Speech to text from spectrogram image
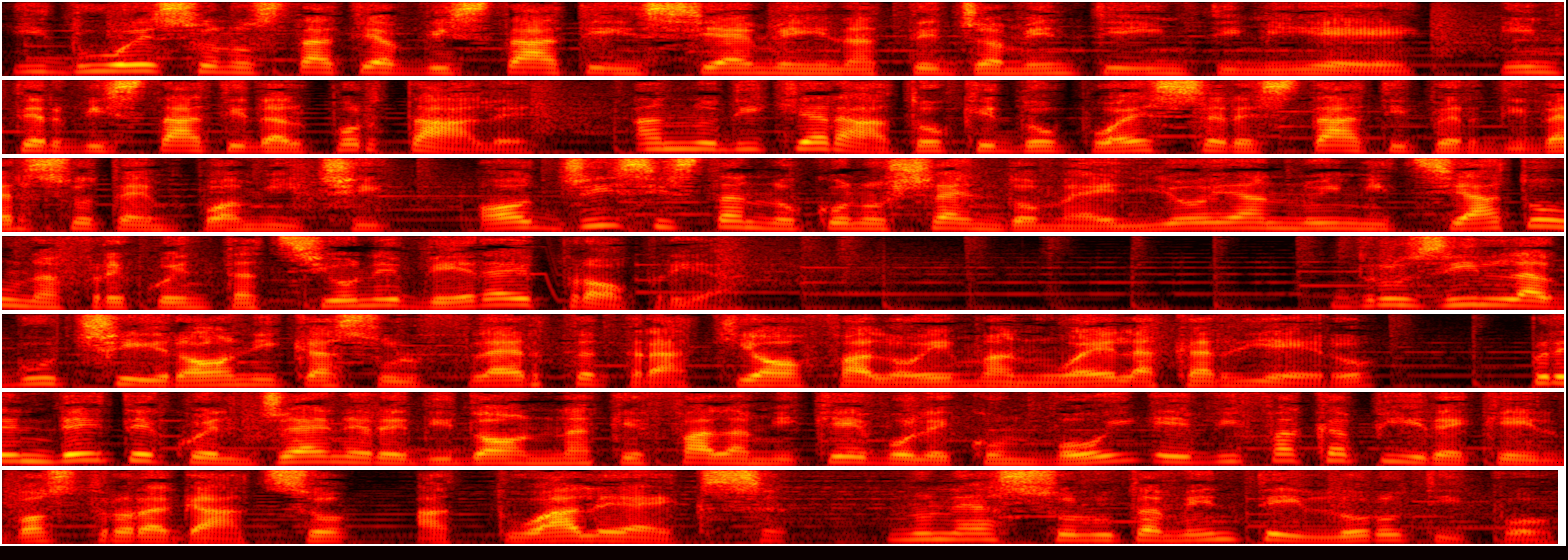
I due sono stati avvistati insieme in atteggiamenti intimi e, intervistati dal portale, hanno dichiarato che dopo essere stati per diverso tempo amici, oggi si stanno conoscendo meglio e hanno iniziato una frequentazione vera e propria. Drusilla Gucci ironica sul flirt tra Chiofalo e Manuela Carriero, prendete quel genere di donna che fa l'amichevole con voi e vi fa capire che il vostro ragazzo, attuale ex, non è assolutamente il loro tipo.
